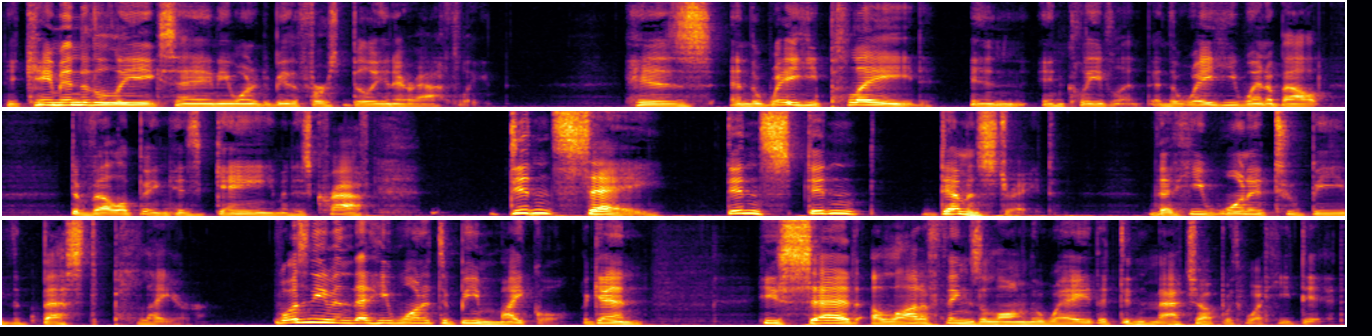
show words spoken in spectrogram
He came into the league saying he wanted to be the first billionaire athlete. His and the way he played in in Cleveland and the way he went about developing his game and his craft didn't say didn't didn't demonstrate that he wanted to be the best player. Wasn't even that he wanted to be Michael. Again, he said a lot of things along the way that didn't match up with what he did.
